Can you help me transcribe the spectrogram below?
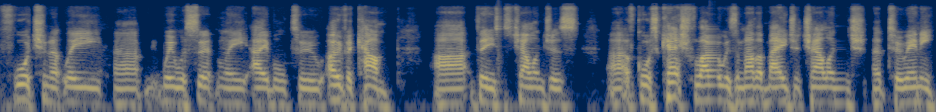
fortunately, we were certainly able to overcome uh, these challenges. Uh, of course, cash flow is another major challenge uh, to any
